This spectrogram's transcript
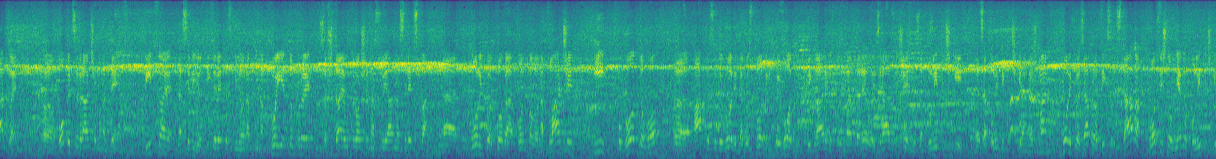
Dakle, e, opet se vraćamo na temu. Bitno je da se vidi od tih 19 milijuna kuna koji je to projekt, za šta je utrošena su javna sredstva, e, koliko je toga otpalo na plaće i pogotovo e, ako se dogodi da gospodin koji vodi Bigare, gospodin Batarello, izrazi želju za politički, za politički angažman, koliko je zapravo tih sredstava otišlo u njegov politički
